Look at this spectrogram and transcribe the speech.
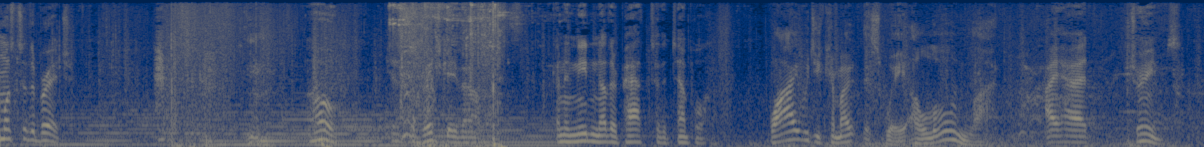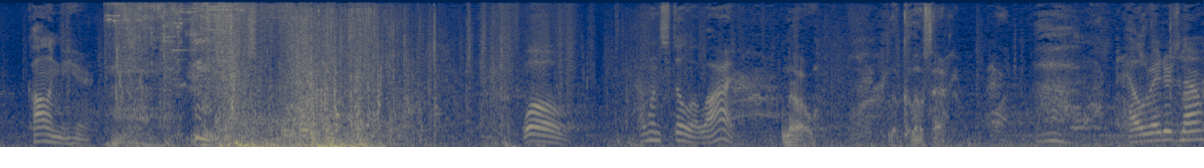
Almost to the bridge. Oh, guess the bridge gave out. Gonna need another path to the temple. Why would you come out this way alone, lad? I had dreams calling me here. Whoa, that one's still alive. No. Look closer. Hell Raiders now?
